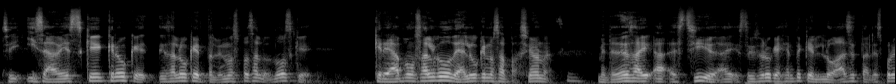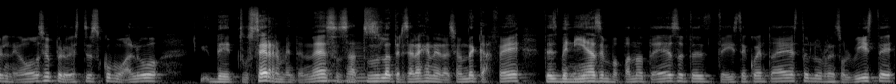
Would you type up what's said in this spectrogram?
Sí, y sabes que creo que es algo que tal vez nos pasa a los dos, que creamos algo de algo que nos apasiona. ¿Me entiendes? Hay, ah, sí, estoy seguro que hay gente que lo hace tal vez por el negocio, pero esto es como algo de tu ser, ¿me entendés? O sea, tú sos la tercera generación de café, entonces venías empapándote de eso, entonces te diste cuenta de esto, lo resolviste,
